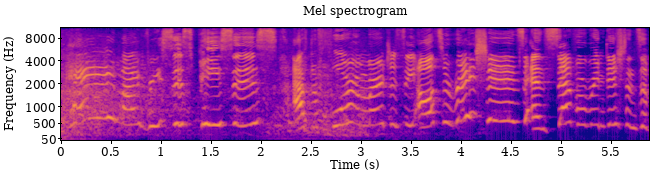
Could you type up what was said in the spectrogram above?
Okay, my Reese's Pieces. After four emergency alterations and several renditions of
